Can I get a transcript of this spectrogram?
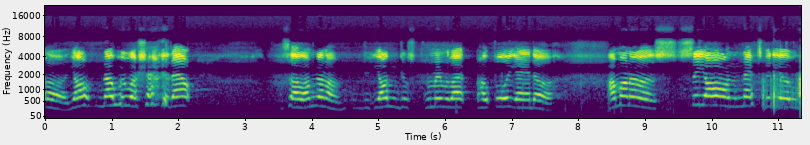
uh, y'all know who I shouted out. So I'm gonna, y'all can just remember that, hopefully. And uh, I'm gonna see y'all in the next video.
